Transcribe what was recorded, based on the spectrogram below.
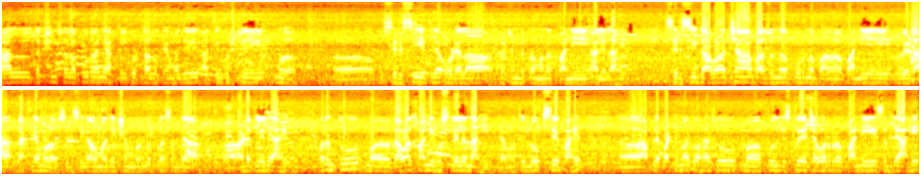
काल दक्षिण सोलापूर आणि अक्कलकोट तालुक्यामध्ये अतिवृष्टीमुळं सिरसी येथल्या ओढ्याला प्रचंड प्रमाणात पाणी आलेलं आहे. सिरसी गावाच्या बाजूनं पूर्ण पा पाणी वेढा घातल्यामुळं सिरसी गावामध्ये एक शंभर लोक सध्या अडकलेले आहेत. परंतु म, गावात पाणी घुसलेलं नाही. त्यामुळे ते लोक सेफ आहेत. आपल्या पाठीमागं हा जो म, पूल दिसतो याच्यावर पाणी सध्या आहे.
